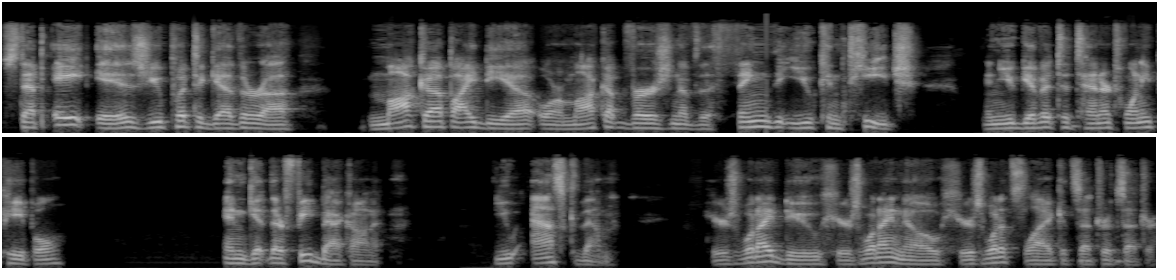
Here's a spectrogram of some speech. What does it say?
Step eight is you put together a mock up idea or mock up version of the thing that you can teach, and you give it to 10 or 20 people and get their feedback on it. You ask them, here's what I do, here's what I know, here's what it's like, et cetera, et cetera.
